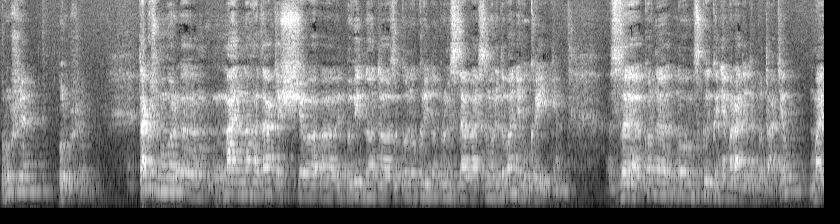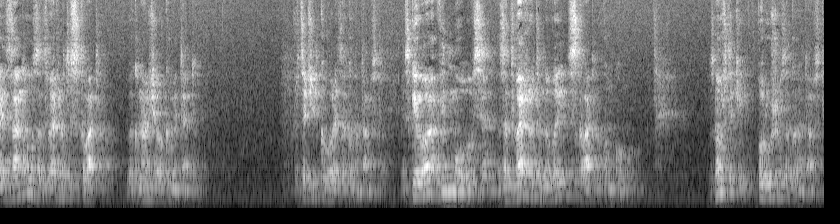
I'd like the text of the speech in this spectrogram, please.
Порушує, порушує. Також ми е, маємо нагадати, що е, відповідно до закону України про місцеве самоврядування в Україні з кожним новим скликанням Ради депутатів має заново затверджувати склад виконавчого комітету. Про це чітко говорить законодавство. Міський голова відмовився затверджувати новий склад виконкому. Знову ж таки, порушив законодавство.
